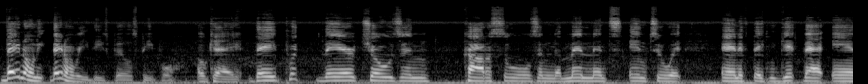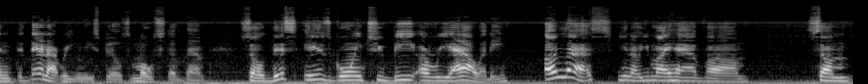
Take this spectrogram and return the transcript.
they don't they don't read these bills, people. Okay, they put their chosen codicils and amendments into it, and if they can get that in, they're not reading these bills, most of them. So this is going to be a reality, unless you know you might have um, some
